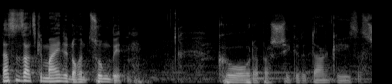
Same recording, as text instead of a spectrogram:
Lass uns als Gemeinde noch in Zungen beten. Danke, Jesus.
